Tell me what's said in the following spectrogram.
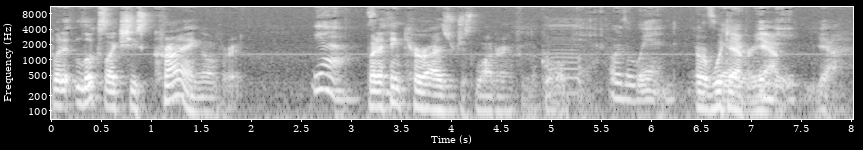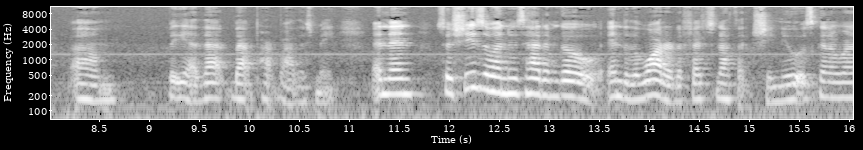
but it looks like she's crying over it. Yeah. But I think her eyes are just watering from the cold. Yeah, Or the wind. Or It's whatever, yeah. Yeah. Um, but yeah, that that part bothers me. And then, so she's the one who's had him go into the water to fetch nothing. She knew it was going to run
